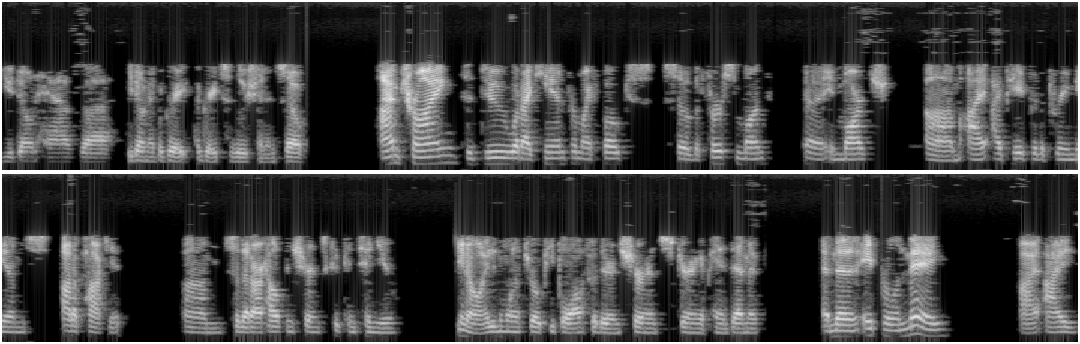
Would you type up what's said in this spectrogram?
you don't have uh, you don't have a great a great solution. And so I'm trying to do what I can for my folks so the first month uh, in March, um, I, I, paid for the premiums out of pocket um, so that our health insurance could continue. You know, I didn't want to throw people off of their insurance during a pandemic. And then in April and May, I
